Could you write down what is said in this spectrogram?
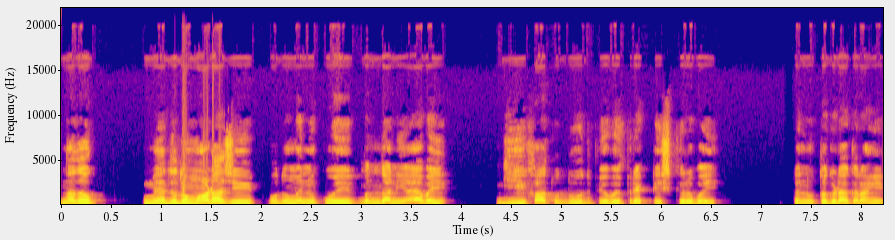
ਨਾ ਤਾਂ ਮੈਂ ਜਦੋਂ ਮਾੜਾ ਸੀ ਉਦੋਂ ਮੈਨੂੰ ਕੋਈ ਬੰਦਾ ਨਹੀਂ ਆਇਆ ਬਾਈ। ਘੀ ਖਾ ਤੂੰ ਦੁੱਧ ਪੀਓ ਬਈ ਪ੍ਰੈਕਟਿਸ ਕਰੋ ਬਈ। ਤੈਨੂੰ ਤਗੜਾ ਕਰਾਂਗੇ।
